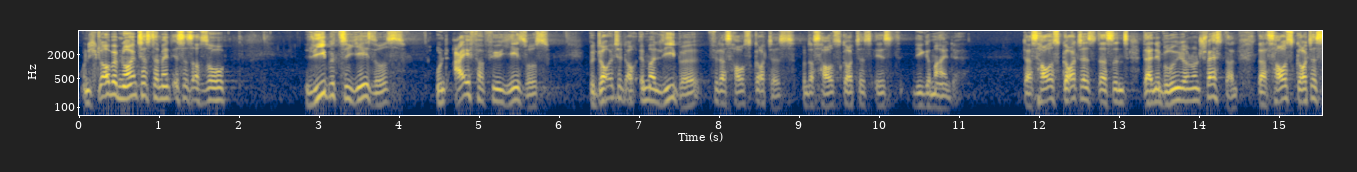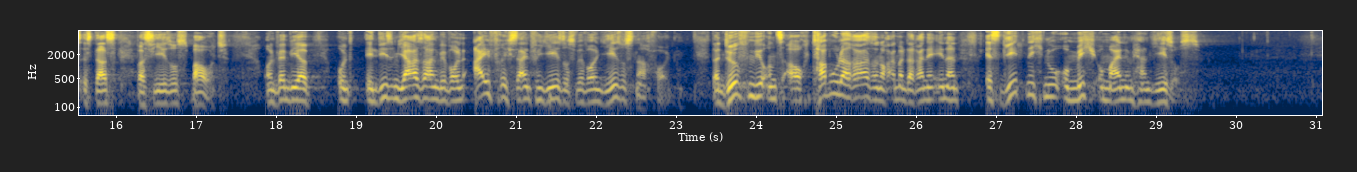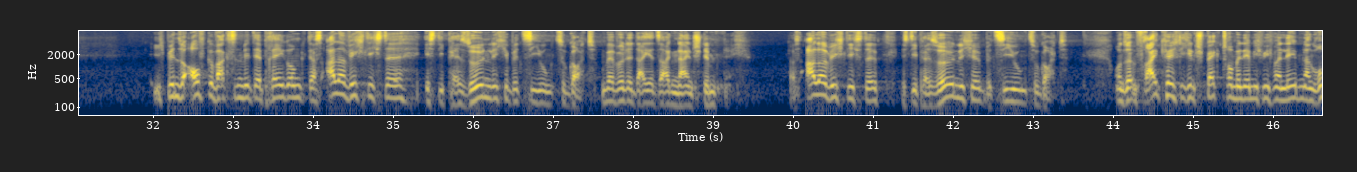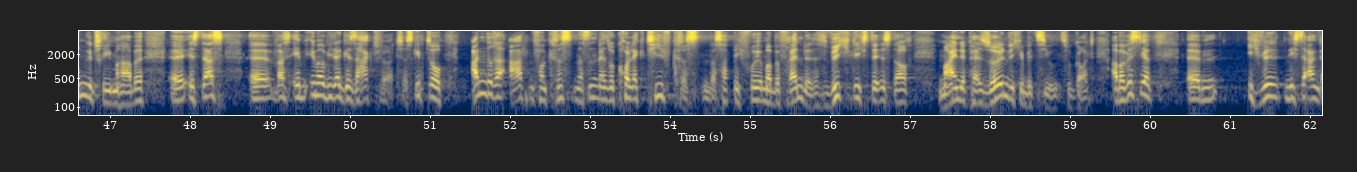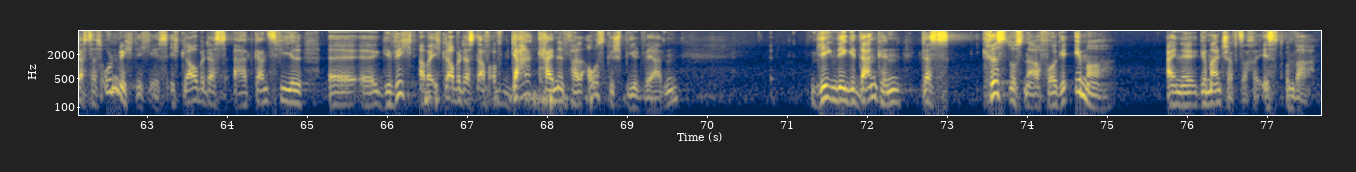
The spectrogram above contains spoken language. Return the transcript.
Und ich glaube, im Neuen Testament ist es auch so, Liebe zu Jesus und Eifer für Jesus bedeutet auch immer Liebe für das Haus Gottes. Und das Haus Gottes ist die Gemeinde. Das Haus Gottes, das sind deine Brüder und Schwestern. Das Haus Gottes ist das, was Jesus baut. Und wenn wir und in diesem Jahr sagen, wir wollen eifrig sein für Jesus, wir wollen Jesus nachfolgen, dann dürfen wir uns auch tabula rasa noch einmal daran erinnern, es geht nicht nur um mich, um meinen Herrn Jesus. Ich bin so aufgewachsen mit der Prägung, das Allerwichtigste ist die persönliche Beziehung zu Gott. Und wer würde da jetzt sagen, nein, stimmt nicht. Das Allerwichtigste ist die persönliche Beziehung zu Gott. Und so im freikirchlichen Spektrum, in dem ich mich mein Leben lang rumgetrieben habe, äh, ist das, äh, was eben immer wieder gesagt wird. Es gibt so andere Arten von Christen, das sind mehr so Kollektivchristen. Das hat mich früher immer befremdet. Das Wichtigste ist doch meine persönliche Beziehung zu Gott. Aber wisst ihr, ähm, ich will nicht sagen, dass das unwichtig ist. Ich glaube, das hat ganz viel äh, Gewicht, aber ich glaube, das darf auf gar keinen Fall ausgespielt werden gegen den Gedanken, dass Christusnachfolge immer eine Gemeinschaftssache ist und war.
